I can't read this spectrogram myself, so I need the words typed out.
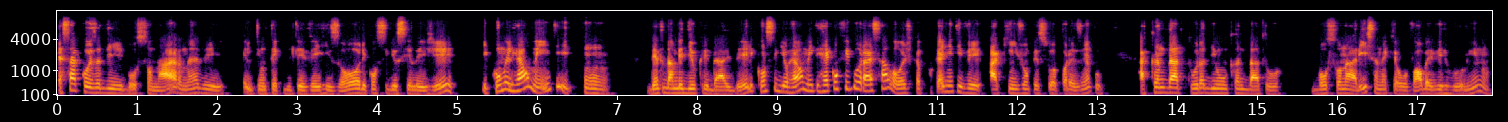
essa coisa de Bolsonaro, né, de ele tem um tempo de TV irrisório conseguiu se eleger, e como ele realmente, com, dentro da mediocridade dele, conseguiu realmente reconfigurar essa lógica, porque a gente vê aqui em João Pessoa, por exemplo, a candidatura de um candidato bolsonarista, né, que é o Valber Virgulino,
